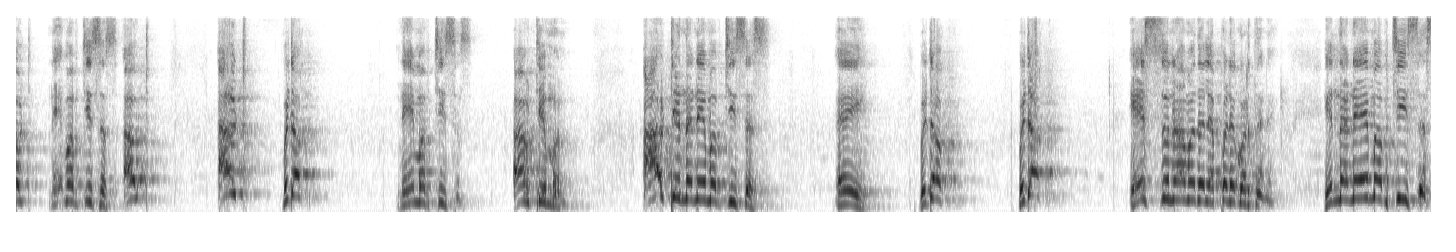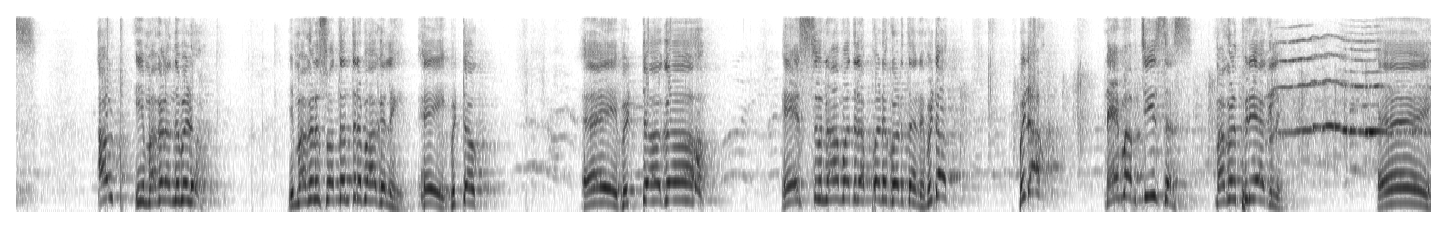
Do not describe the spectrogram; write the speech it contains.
out name of Jesus out out ಬಿಡೋ ನೇಮ್ ಆಫ್ ಜೀಸಸ್ ಔಟ್ ಯುಮನ್ out in the name of Jesus ಏಯ್ ಬಿಡೋ ಬಿಡೋ ಏಸು ನಾಮದಲ್ಲಿ ಅಪ್ಪಣೆ ಕೊಡ್ತೇನೆ. In the name of Jesus out ಈ ಮಗಳನ್ನು ಬಿಡು. ಈ ಮಗಳು ಸ್ವತಂತ್ರವಾಗಲಿ. ಏಯ್, ಬಿಟ್ಟೋಗು. ಏಯ್, ಬಿಟ್ಟೋಗು. ಏಸು ನಾಮದಲ್ಲಿ ಅಪ್ಪಣೆ ಕೊಡ್ತೇನೆ. ಬಿಟ್ಟೋಗ್. ಬಿಡೋ ನೇಮ್ ಆಫ್ ಜೀಸಸ್ ಮಗಳು ಫ್ರೀ ಆಗಲಿ. ಏಯ್,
